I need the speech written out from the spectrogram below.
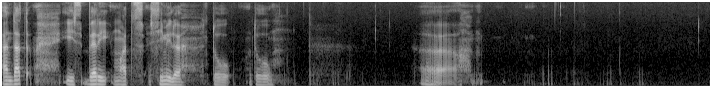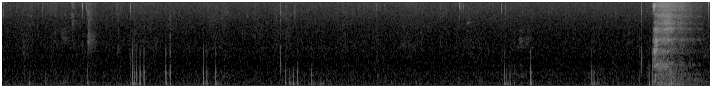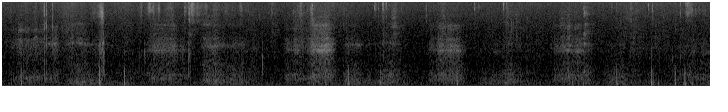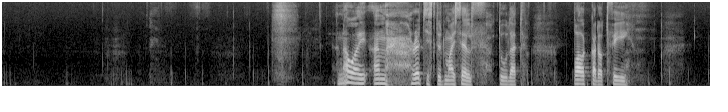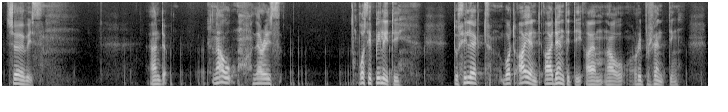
And that is very much similar to, to uh, Now I am registered myself to that Palkka.fi service. And now there is possibility to select what identity I am now representing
